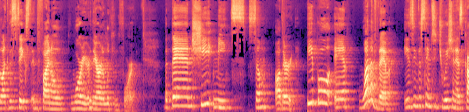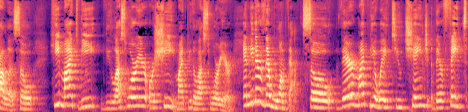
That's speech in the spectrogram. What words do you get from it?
like the sixth and final warrior they are looking for. But then she meets some other people, and one of them is in the same situation as Kala. So he might be the last warrior or she might be the last warrior. And neither of them want that. So there might be a way to change their fate,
